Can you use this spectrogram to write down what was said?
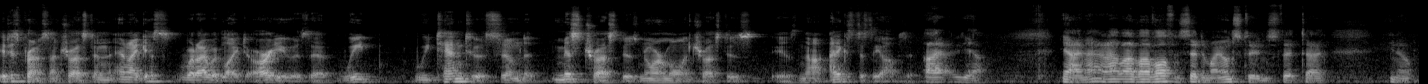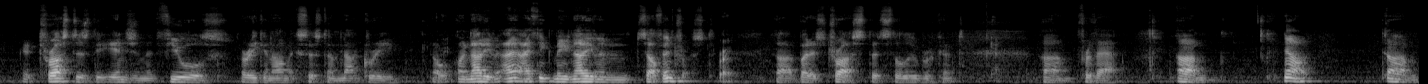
It is premised on trust, and, and I guess what I would like to argue is that we we tend to assume that mistrust is normal and trust is is not. I think it's just the opposite. I yeah, yeah, and, I, and I've, I've often said to my own students that uh, you know trust is the engine that fuels our economic system, not greed, or, or not even I, I think maybe not even self-interest, Right. uh, but it's trust that's the lubricant um, for that. Um, now, um,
